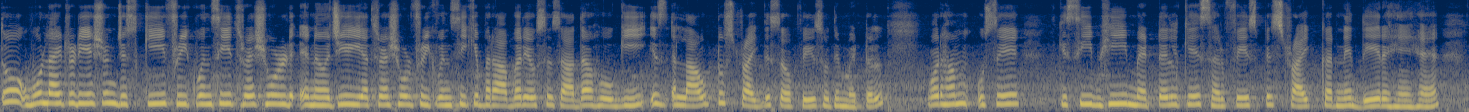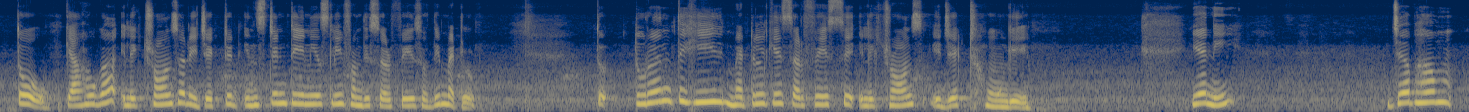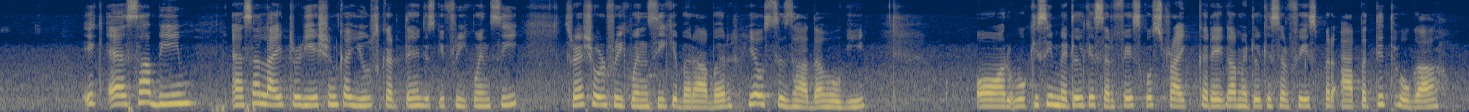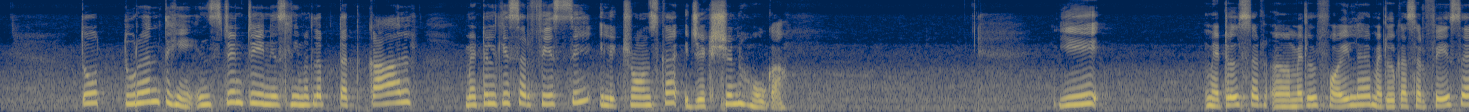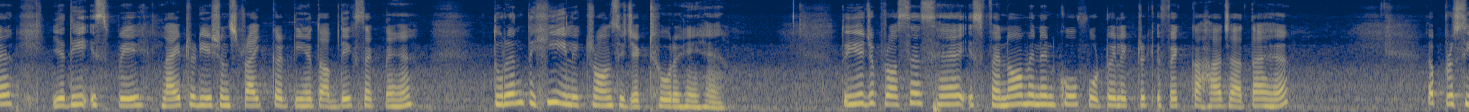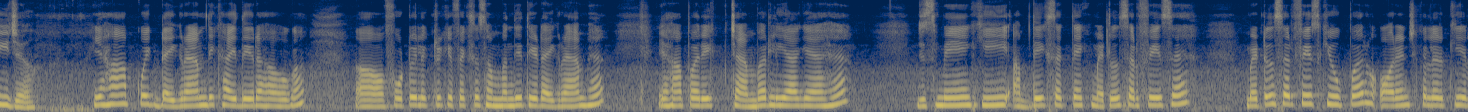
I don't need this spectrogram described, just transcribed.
तो वो लाइट रेडिएशन जिसकी फ्रीक्वेंसी थ्रेश होल्ड एनर्जी या थ्रेश होल्ड फ्रीक्वेंसी के बराबर या उससे ज़्यादा होगी is allowed to strike the surface of the metal और हम उसे किसी भी मेटल के सरफेस पे स्ट्राइक करने दे रहे हैं तो क्या होगा? Electrons are rejected instantaneously from the surface of the metal तुरंत ही मेटल के सरफेस से इलेक्ट्रॉन्स इजेक्ट होंगे। यानी, जब हम एक ऐसा बीम, ऐसा लाइट रेडिएशन का यूज़ करते हैं जिसकी फ्रीक्वेंसी थ्रेश फ्रीक्वेंसी के बराबर या उससे ज़्यादा होगी, और वो किसी मेटल के सरफेस को स्ट्राइक करेगा मेटल के सरफेस पर आपतित होगा तो तुरंत ही इंस्टेंटेनियसली मतलब तत्काल मेटल के सरफेस से इलेक्ट्रॉन्स का इजेक्शन होगा। ये मेटल सर मेटल फॉइल है, मेटल का सरफेस है। यदि इस पे लाइट रेडिएशन स्ट्राइक करती हैं तो आप देख सकते हैं, तुरंत ही इलेक्ट्रॉन्स इजेक्ट हो रहे हैं। तो ये जो प्रोसेस है, इस फेनोमेन को फ़ोटो इलेक्ट्रिक इफ़ेक्ट कहा जाता है। अब प्रोसीजर, यहाँ आपको एक डायग्राम दिखाई दे रहा होगा। फ़ोटो इलेक्ट्रिक इफ़ेक्ट से संबंधित ये डायग्राम है। यहाँ पर एक चैम्बर लिया गया है, जिसमें कि आप देख सकते हैं एक मेटल सरफेस है। मेटल सरफेस के ऊपर ऑरेंज कलर की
